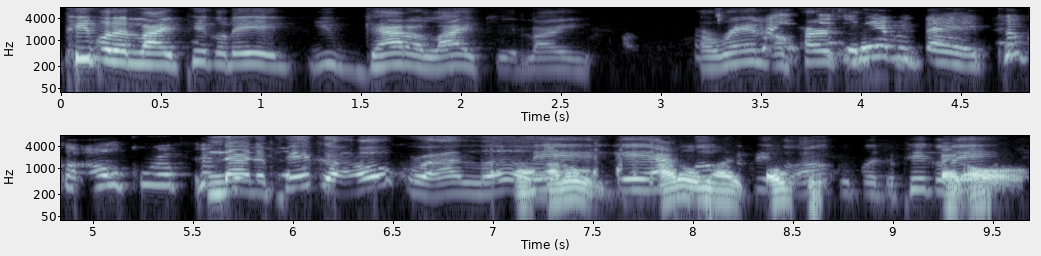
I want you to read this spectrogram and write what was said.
people that like pickled egg, you gotta like it. Like a random person. Pickle everything. Pickle okra. Pickle Now the pickle okra, I love. I don't. yeah, I don't like with pickle okra okra, but the pickle egg. all.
